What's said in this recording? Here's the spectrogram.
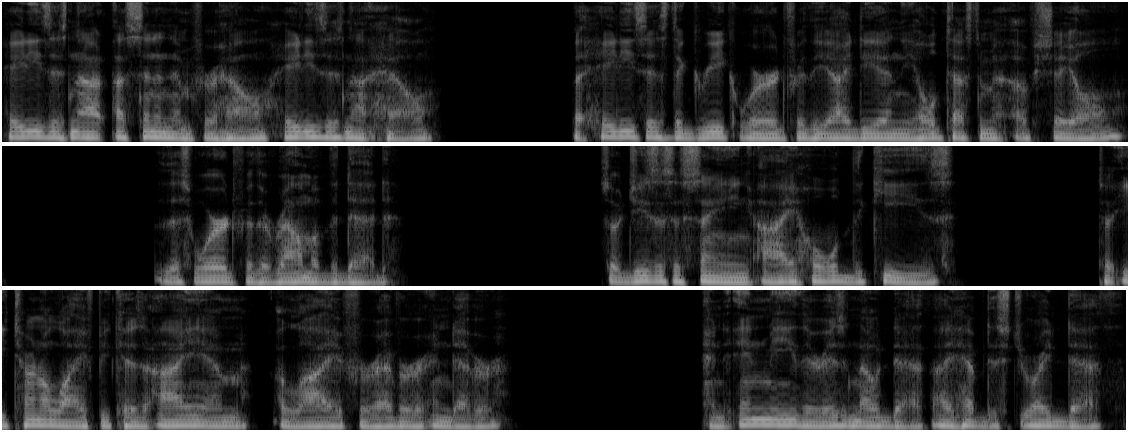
Hades is not a synonym for hell. Hades is not hell. But Hades is the Greek word for the idea in the Old Testament of Sheol, this word for the realm of the dead. So Jesus is saying, I hold the keys to eternal life because I am alive forever and ever. And in me there is no death. I have destroyed death.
